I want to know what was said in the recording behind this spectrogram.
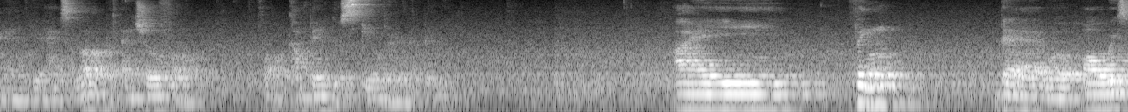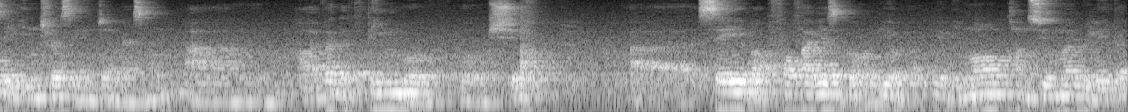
and it has a lot of potential for for a company to scale very rapidly. I think there will always be interest in angel investment. Um, however, the theme will, will shift. Say about four or five years ago, you'll, you'll be more consumer related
